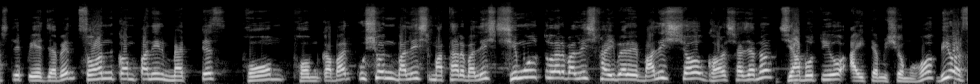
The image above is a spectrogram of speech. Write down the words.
আসলে পেয়ে যাবেন সোয়ান কোম্পানির mattress foam foam cover cushion বালিশ, মাথার বালিশ, শিমুল তোলার বালিশ, ফাইবারের বালিশ সহ ঘর সাজানোর যাবতীয় আইটেম সমূহ। ভিউয়ার্স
